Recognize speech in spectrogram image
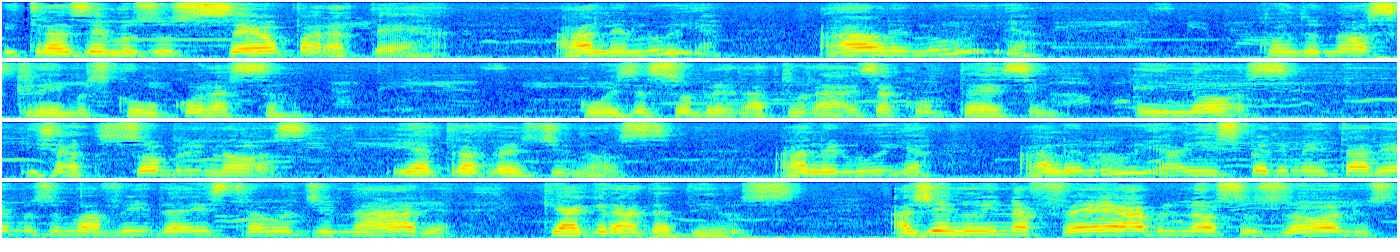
e trazemos o céu para a terra. Aleluia, aleluia. Quando nós cremos com o coração, coisas sobrenaturais acontecem em nós e já sobre nós e através de nós. Aleluia, aleluia. E experimentaremos uma vida extraordinária que agrada a Deus. A genuína fé abre nossos olhos,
